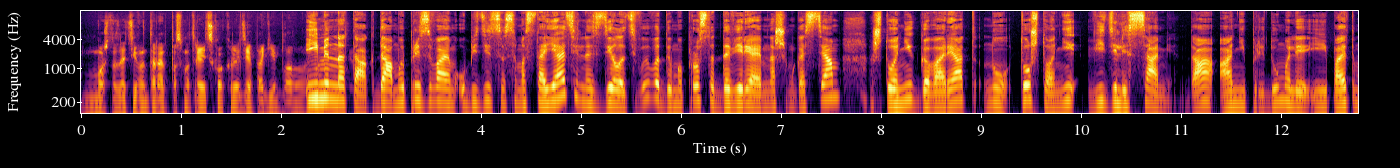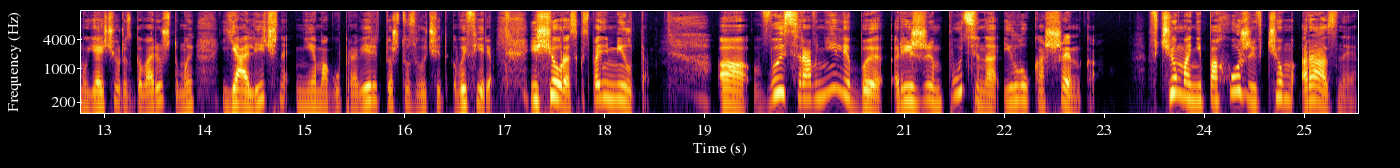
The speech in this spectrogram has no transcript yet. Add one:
можно зайти в интернет, посмотреть, сколько людей погибло. Именно так, да. Мы призываем убедиться самостоятельно, сделать выводы. Мы просто доверяем нашим гостям, что они говорят, ну, то, что они видели сами, да, они придумали. И поэтому я еще раз говорю, что мы, я лично не могу проверить то, что звучит в эфире. Еще раз, господин Милта, а, вы сравнили бы режим Путина и Лукашенко? В чем они похожи и в чем разные?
